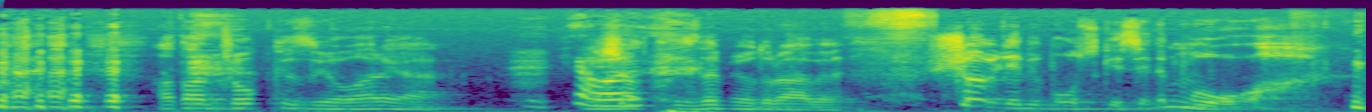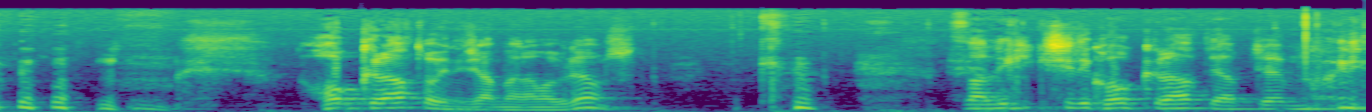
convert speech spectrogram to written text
Adam çok kızıyor var ya. Ya İnşallah izlemiyordur abi. Şöyle bir boss keselim? Oh. Hawkcraft oynayacağım ben ama biliyor musun? Lan iki kişilik Hawkcraft yapacağım.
